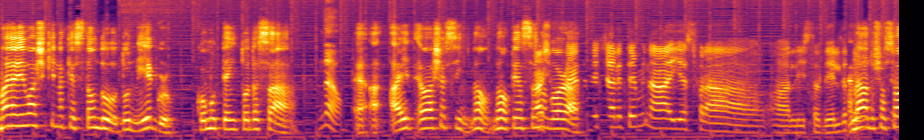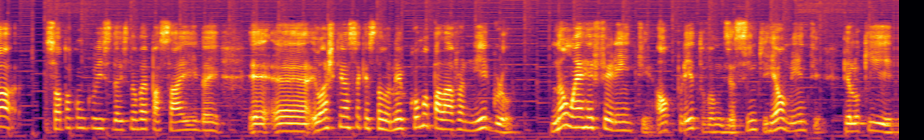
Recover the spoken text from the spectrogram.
Mas eu acho que na questão do, do negro, como tem toda essa. Não, é, aí eu acho assim, não, não, pensando Acho agora. que é deixar ele terminar aí as fra... a lista dele. Depois Não, deixa eu só. Só pra concluir isso daí, senão vai passar e daí. É, é, eu acho que nessa questão do negro, como a palavra negro não é referente ao preto, vamos dizer assim, que realmente, pelo que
